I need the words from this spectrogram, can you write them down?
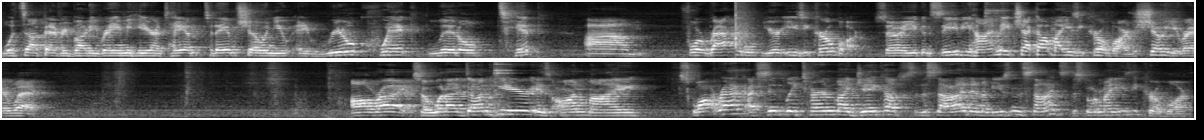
What's up everybody, Ramey here, and today I'm, showing you a real quick little tip um, for racking your EZ Curl Bar. So you can see behind me, check out my EZ Curl Bar, to show you right away. All right, so what I've done here is on my squat rack, I've simply turned my J-cups to the side and I'm using the sides to store my EZ Curl Bar.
